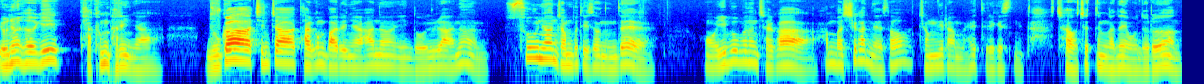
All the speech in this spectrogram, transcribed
요 녀석이 다금바리냐, 누가 진짜 다금바리냐 하는 이 논란은 수년 전부터 있었는데 어, 이 부분은 제가 한번 시간 내서 정리를 한번 해드리겠습니다. 자, 어쨌든 간에 오늘은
